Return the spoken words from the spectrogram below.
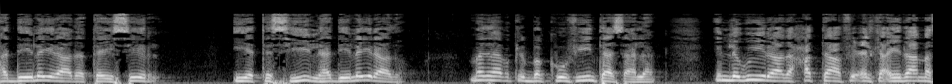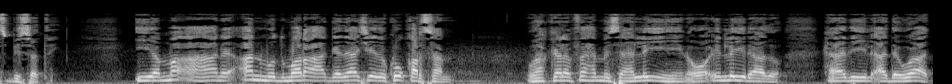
haddii la yidhaahdo taysiir iyo tashiil haddii la yidhaahdo madhabka kuufiyiintaa sahlan in lagu yidhaahdo xataa ficilka aydaa nasbisatay iyo ma ahane an mudmaro ah gadaasheeda ku qarsan waa kala fahmi sahlan yihiin oo in la yidhaahdo hadihi اladawaat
